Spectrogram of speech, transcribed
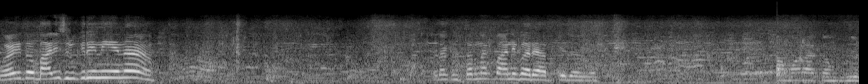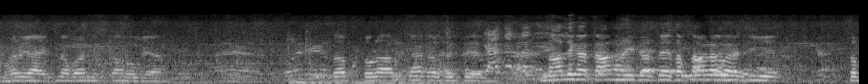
वही तो बारिश रुक रही नहीं है ना। बड़ा खतरनाक पानी भरे आपके में हमारा कंपनी भर गया इतना बड़ा नुकसान हो गया। सब थोड़ा अब क्या कर सकते हैं? नाले का काम नहीं करते हैं सब काम करना चाहिए। सब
